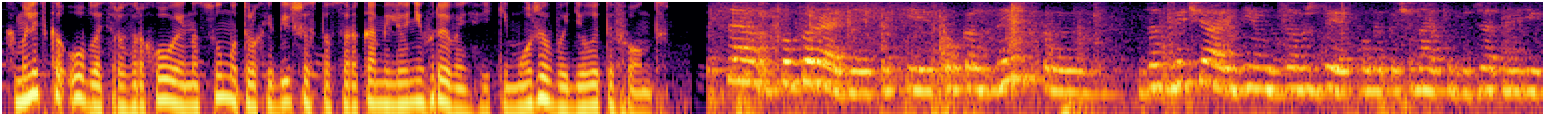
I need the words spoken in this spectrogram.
Хмельницька область розраховує на суму трохи більше 140 мільйонів гривень, які може виділити фонд. Це попередній такий показник. Е, Зазвичай він завжди, коли починається бюджетний рік,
